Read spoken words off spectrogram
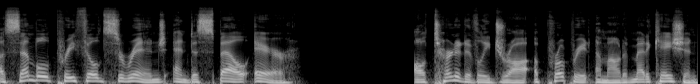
Assemble prefilled syringe and dispel air. Alternatively, draw appropriate amount of medication.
